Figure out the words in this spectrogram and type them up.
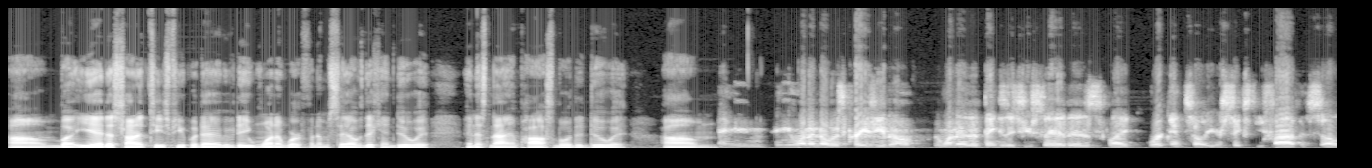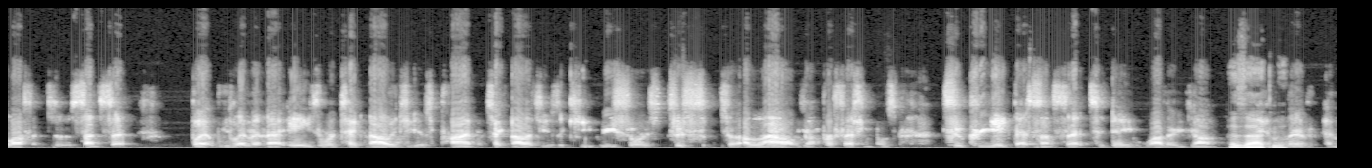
Um, but yeah, just trying to teach people that if they want to work for themselves, they can do it, and it's not impossible to do it. Um, And you, and you want to know what's crazy though? One of the things that you said is like work until you're 65 and sell off into the sunset. But we live in an age where technology is prime and technology is a key resource to to allow young professionals to create that sunset today while they're young exactly. and live and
